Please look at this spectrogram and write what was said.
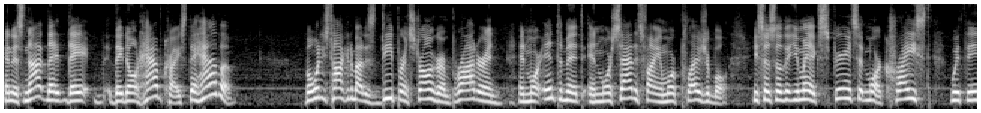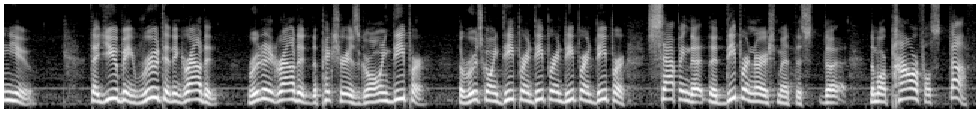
And it's not that they, they don't have Christ, they have him. But what he's talking about is deeper and stronger and broader and, and more intimate and more satisfying and more pleasurable. He says, so that you may experience it more. Christ within you. That you being rooted and grounded. Rooted and grounded, the picture is growing deeper. The roots going deeper and deeper and deeper and deeper, sapping the, the deeper nourishment, the, the, the more powerful stuff.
